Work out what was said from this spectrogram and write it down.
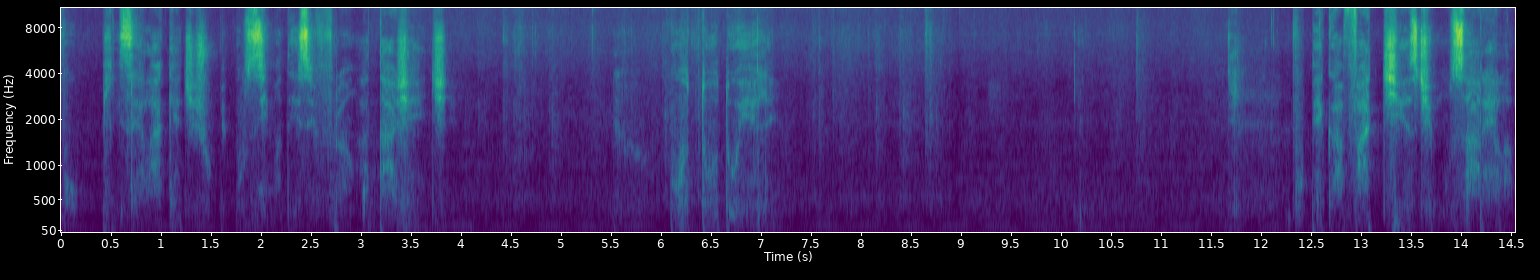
Vou pincelar ketchup por cima desse frango, tá, gente? Por todo ele. Vou pegar fatias de mussarela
